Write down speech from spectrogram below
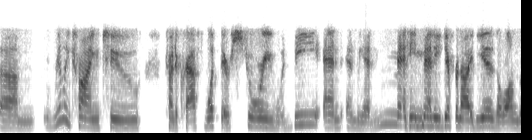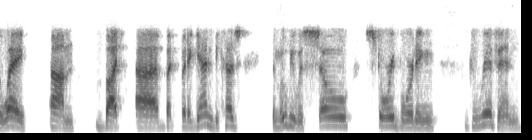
um, really trying to trying to craft what their story would be, and and we had many many different ideas along the way. Um, but uh, but but again, because the movie was so storyboarding driven,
